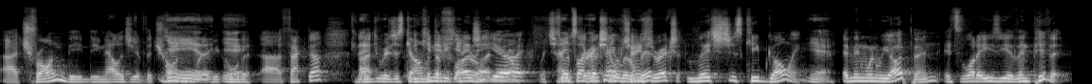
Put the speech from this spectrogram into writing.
uh, Tron, the, the analogy of the Tron, Yeah, yeah, whatever you called it, uh, factor. Kinetic- uh, we're just going with the kinetic flow right yeah, right. We So it's like, okay, we'll change bit. direction. Let's just keep going. Yeah. And then when we open, it's a lot easier than pivot.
